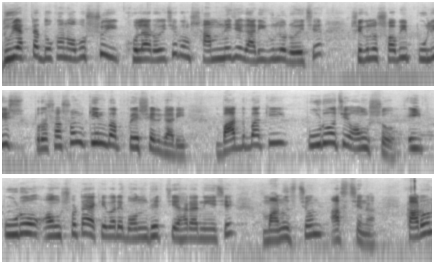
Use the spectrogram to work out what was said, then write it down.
দুই একটা দোকান অবশ্যই খোলা রয়েছে এবং সামনে যে গাড়িগুলো রয়েছে, সেগুলো সবই পুলিশ, প্রশাসন কিংবা প্রেসের গাড়ি। বাদবাকি পুরো যে অংশ, এই পুরো অংশটা একেবারে বন্ধের চেহারা নিয়েছে, মানুষজন আসছে না। কারণ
